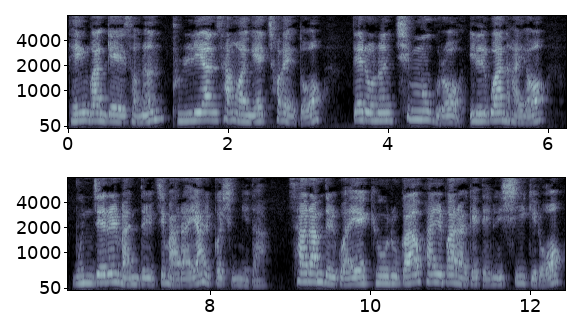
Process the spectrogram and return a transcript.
대인관계에서는 불리한 상황에 처해도 때로는 침묵으로 일관하여 문제를 만들지 말아야 할 것입니다. 사람들과의 교류가 활발하게 되는 시기로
